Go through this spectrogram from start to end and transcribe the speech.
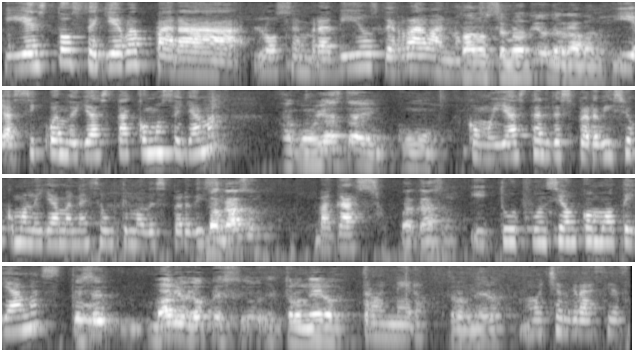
Y esto se lleva para los sembradíos de rábano. Para los sembradíos de rábano. Y así cuando ya está, ¿cómo se llama? Ah, como ya está en como Como ya está el desperdicio, ¿cómo le llaman a ese último desperdicio? bagazo, Bagazo. bagazo. ¿Y tu función cómo te llamas? Mario López, el tronero, tronero. tronero. Muchas gracias.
